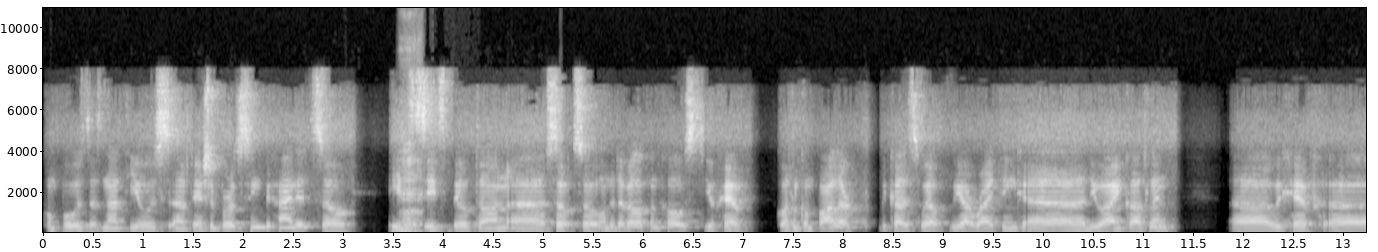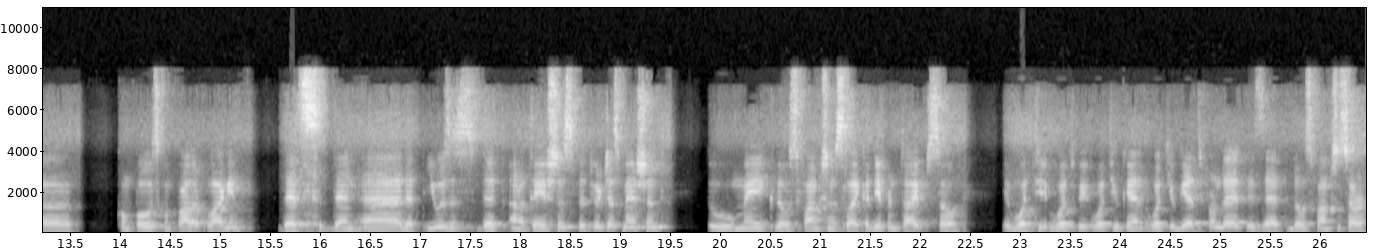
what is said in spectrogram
Compose does not use annotation processing behind it. So it's it's built on uh, so so on the development host you have Kotlin compiler because well we are writing uh, the UI in Kotlin. we have Compose compiler plugin that's then uh, that uses that annotations that we just mentioned to make those functions like a different type. So what you, what we, what you can what you get from that is that those functions are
